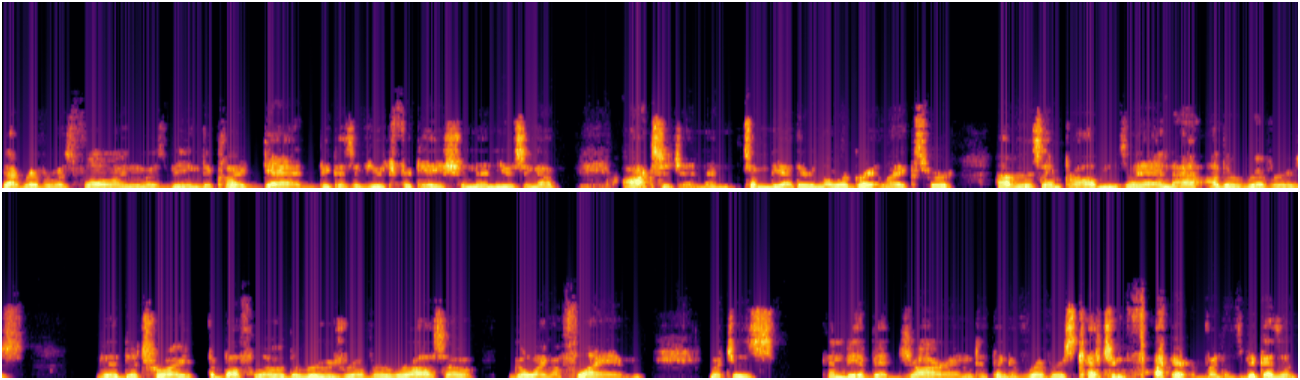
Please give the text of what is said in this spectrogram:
that river was flowing was being declared dead because of eutrophication and using up oxygen. And some of the other lower Great Lakes were having the same problems. And other rivers, the Detroit, the Buffalo, the Rouge River, were also going aflame, which is can be a bit jarring to think of rivers catching fire, but it's because of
